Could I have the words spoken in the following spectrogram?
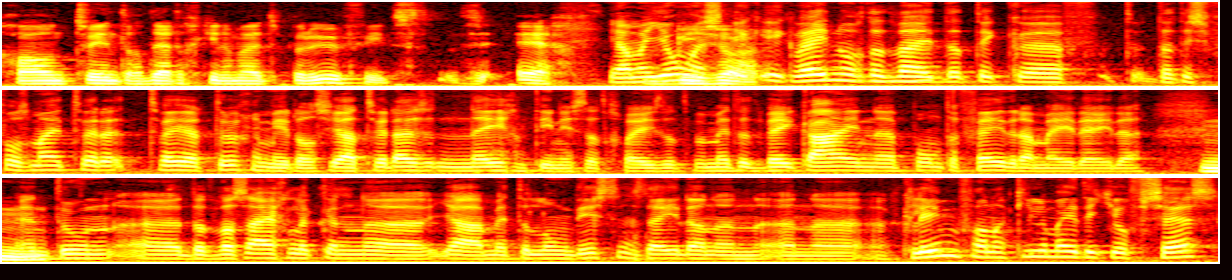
gewoon 20, 30 km per uur fietst. Het is echt Ja, maar jongens, ik, ik weet nog dat wij, dat ik, eh, dat is volgens mij twee, twee jaar terug inmiddels. Ja, 2019 is dat geweest, dat we met het WK in eh, Pontevedra meededen. Hmm. En toen, eh, dat was eigenlijk een, ja, met de long distance deed je dan een, een, een klim van een kilometertje of zes.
